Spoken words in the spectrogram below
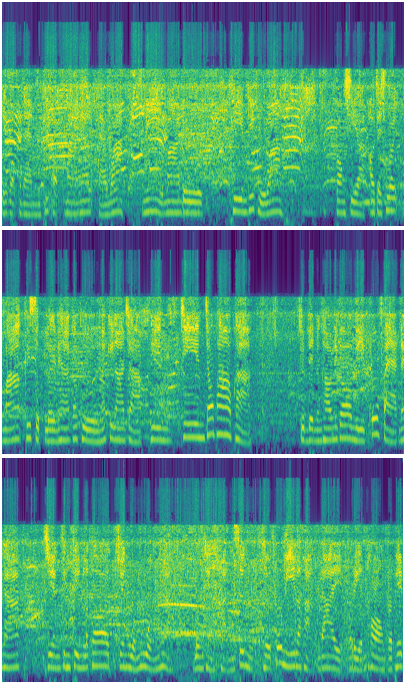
ได้บอกคะแนนที่ออกมานะแต่ว่านี่มาดูทีมที่ถือว่ากองเชียร์เอาใจช่วยมากที่สุดเลยนะคะก็คือนักกีฬาจากทีมจีนเจ้าภาพค่ะ จุดเด่นของเขานี่ก็มีคู่แฝดนะคะ เจียงจริงๆ แล้วก็เจียงหวนหวงค่ะ ลงแข่งขันซึ่งเธอคู่นี้ละค่ะ ได้เหรียญทองประเภท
